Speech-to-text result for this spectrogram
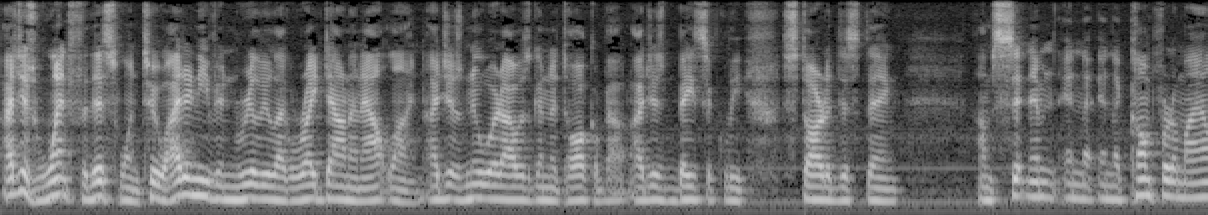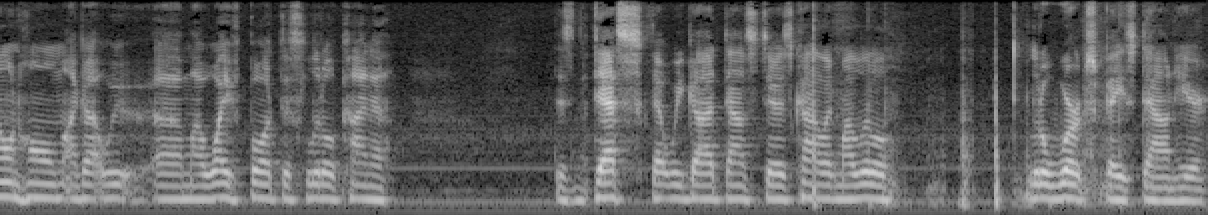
I just went for this one too. I didn't even really like write down an outline. I just knew what I was going to talk about. I just basically started this thing. I'm sitting in in the, in the comfort of my own home. I got we uh, my wife bought this little kind of this desk that we got downstairs, kind of like my little little workspace down here.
